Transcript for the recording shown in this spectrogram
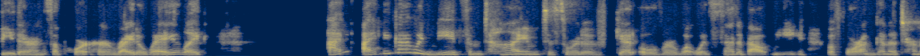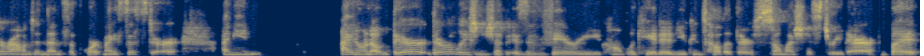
be there and support her right away. Like, I, I think I would need some time to sort of get over what was said about me before I'm going to turn around and then support my sister. I mean, I don't know. Their their relationship is very complicated. You can tell that there's so much history there. But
